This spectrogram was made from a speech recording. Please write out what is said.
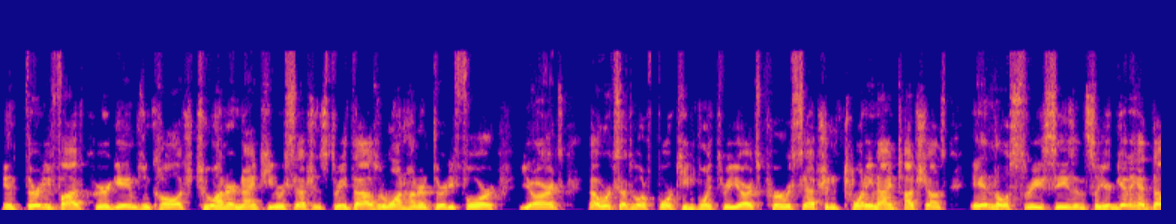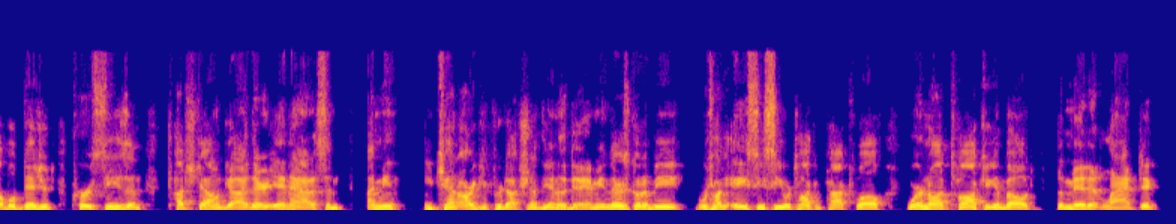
In 35 career games in college, 219 receptions, 3,134 yards. That works out to about 14.3 yards per reception, 29 touchdowns in those three seasons. So you're getting a double digit per season touchdown guy there in Addison. I mean, you can't argue production at the end of the day. I mean, there's going to be, we're talking ACC, we're talking Pac 12. We're not talking about the mid Atlantic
